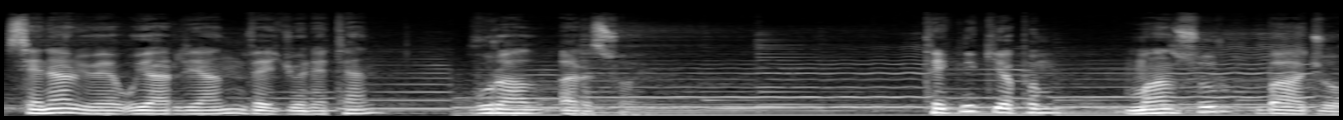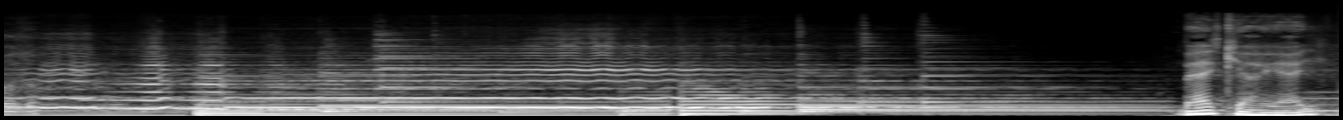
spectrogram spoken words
Senaryoya uyarlayan ve yöneten Vural Arısoy Teknik yapım Mansur Bağcıoğlu Belki hayal,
